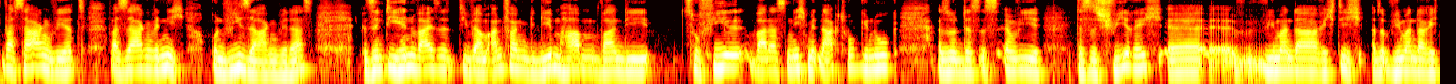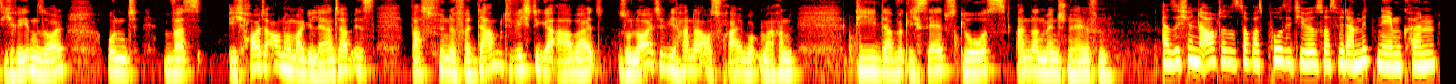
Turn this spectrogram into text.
was sagen wir jetzt, was sagen wir nicht und wie sagen wir das? Sind die Hinweise, die wir am Anfang gegeben haben, waren die zu viel war das nicht mit Nachdruck genug. Also das ist irgendwie, das ist schwierig, äh, wie man da richtig, also wie man da richtig reden soll. Und was ich heute auch nochmal gelernt habe, ist, was für eine verdammt wichtige Arbeit so Leute wie Hanna aus Freiburg machen, die da wirklich selbstlos anderen Menschen helfen. Also ich finde auch, das ist doch was Positives, was wir da mitnehmen können,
